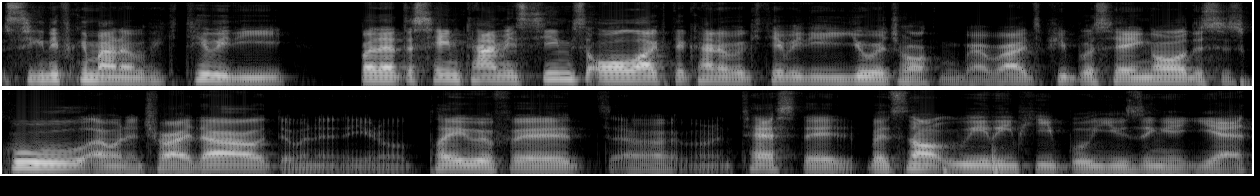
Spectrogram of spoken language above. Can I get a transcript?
significant amount of activity, but at the same time, it seems all like the kind of activity you were talking about, right? People saying, "Oh, this is cool. I want to try it out. I want to, you know, play with it. Uh, I want to test it." But it's not really people using it yet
